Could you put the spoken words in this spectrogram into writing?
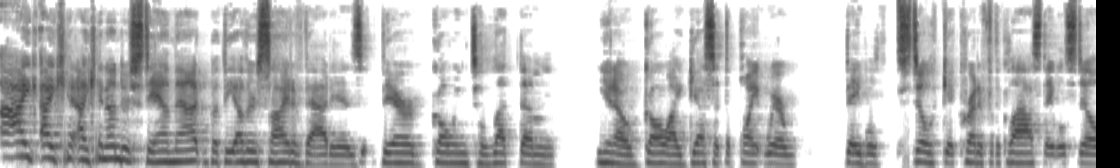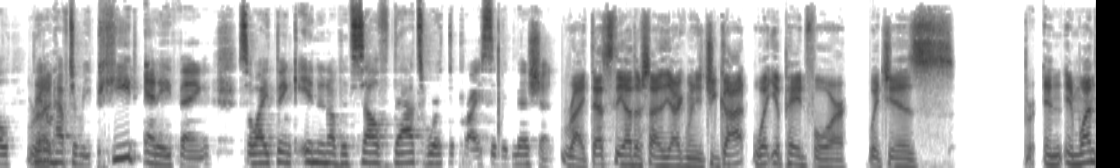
I, I can I can understand that, but the other side of that is they're going to let them, you know, go. I guess at the point where they will still get credit for the class. They will still they Right. don't have to repeat anything. So I think in and of itself, that's worth the price of admission. Right. That's the other side of the argument. Is you got what you paid for, which is, in in one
